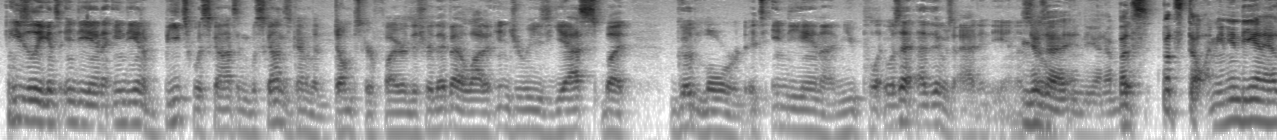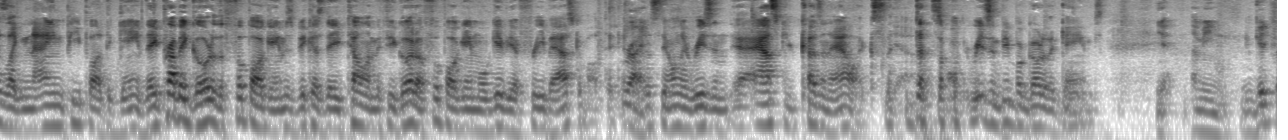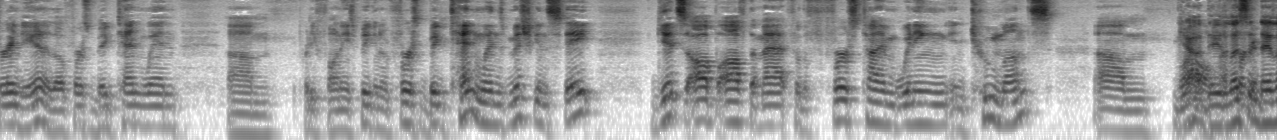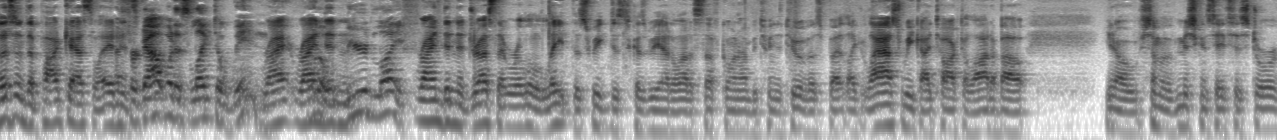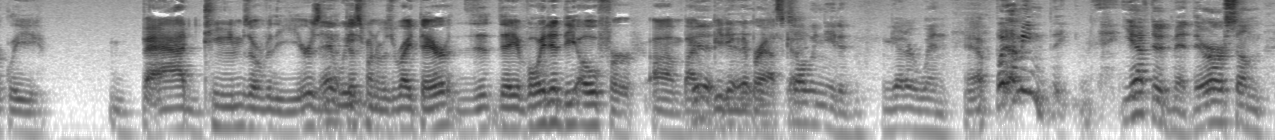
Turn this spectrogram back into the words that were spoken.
Easily against Indiana. Indiana beats Wisconsin. Wisconsin's kind of a dumpster fire this year. They've had a lot of injuries, yes, but good lord, it's Indiana, and you play. Was that? I think it was at Indiana. It was at Indiana, but but still, I mean, Indiana has like nine people at the game. They probably go to the football games because they tell them if you go to a football game, we'll give you a free basketball ticket. Right. That's the only reason. Ask your cousin Alex. Yeah. That's the only reason people go to the games. Yeah, I mean, good for Indiana though. First Big Ten win. Um, pretty funny. Speaking of first Big Ten wins, Michigan State gets up off the mat for the first time, winning in two months. Um, Yeah, wow, they I listened. Forgot, They listened to the podcast late. I forgot what it's like to win. Ryan- Ryan didn't- Weird life. Ryan didn't address that we're a little late this week just because we had a lot of stuff going on between the two of us. But like last week, I talked a lot about you know some of Michigan State's historically bad teams over the years, and Yeah, we- this one was right there. Th- They avoided the offer um, by Yeah, beating yeah, That's all we needed. We got our win. Yep. But I mean, you have to admit there are some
